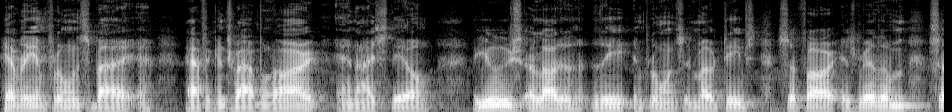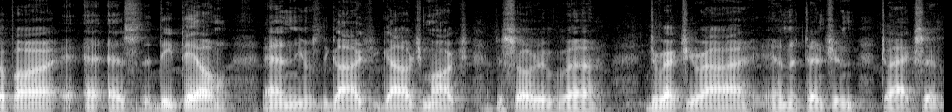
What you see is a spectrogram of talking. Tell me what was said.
heavily influenced by uh, African tribal art, and I still use a lot of the influence and motifs so far as rhythm, so far as the detail, and use the gouge, gouge marks to sort of uh, direct your eye and attention to accent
